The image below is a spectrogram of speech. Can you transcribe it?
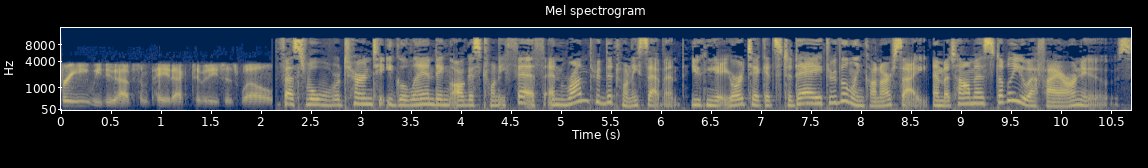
free. We do have some paid activities as well. The festival will return to Eagle Landing August 25th and run through the 27th. You can get your tickets today through the link on our site. Emma Thomas, WFIR News.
